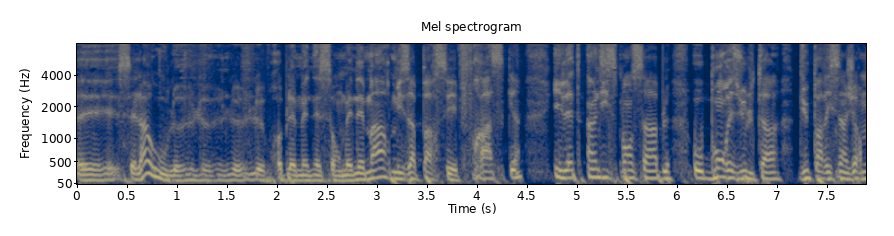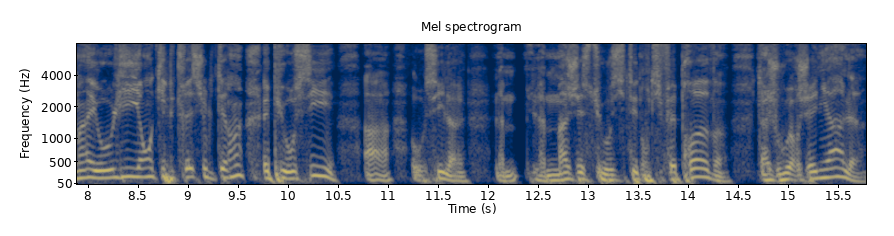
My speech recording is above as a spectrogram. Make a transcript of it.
Et c'est là où le, le, le, problème est naissant. Mais Neymar, mis à part ses frasques, il est indispensable au bon résultat du Paris Saint-Germain et au liant qu'il crée sur le terrain, et puis aussi à aussi la, la, la majestuosité dont il fait preuve d'un joueur génial.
